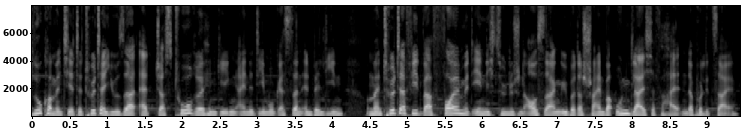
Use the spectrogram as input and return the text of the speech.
So kommentierte Twitter-User at Justore hingegen eine Demo gestern in Berlin und mein Twitter-Feed war voll mit ähnlich zynischen Aussagen über das scheinbar ungleiche Verhalten der Polizei.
